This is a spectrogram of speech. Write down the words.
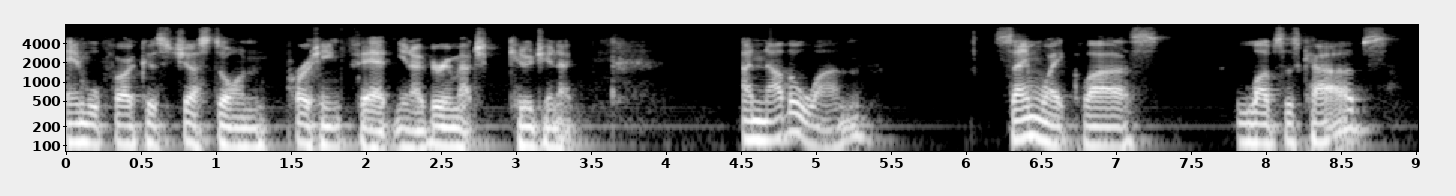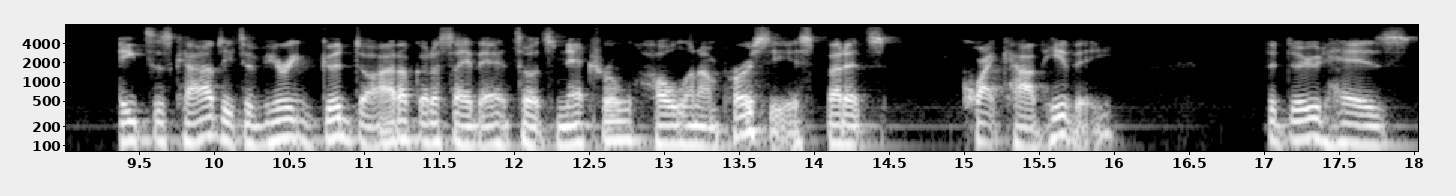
and will focus just on protein, fat, you know, very much ketogenic. Another one, same weight class, loves his carbs, eats his carbs, eats a very good diet, I've got to say that. So it's natural, whole, and unprocessed, but it's quite carb heavy. The dude has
